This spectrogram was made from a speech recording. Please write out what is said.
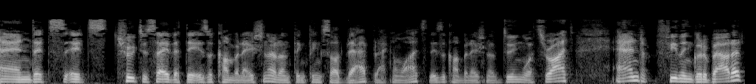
And it's, it's true to say that there is a combination. I don't think things are that black and white. There's a combination of doing what's right and feeling good about it.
